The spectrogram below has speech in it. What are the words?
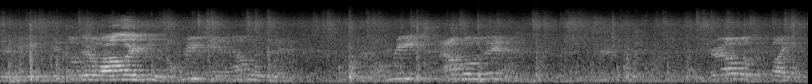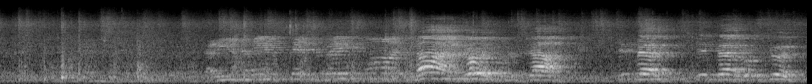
there. You need to get those Get elbows Wally. reach in, elbows in. Don't reach, elbows in. Your elbows to fight. Gotta use your hands to catch your base, line. Time, good. Good job. Get better. Get better. Looks good.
